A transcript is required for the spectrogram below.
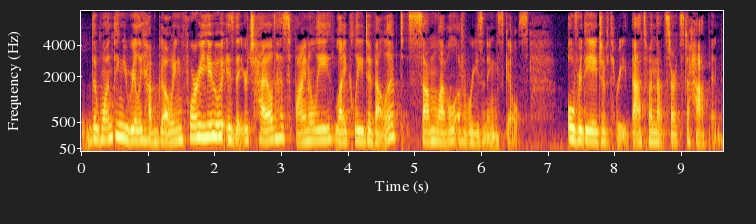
the one thing you really have going for you is that your child has finally likely developed some level of reasoning skills over the age of three. That's when that starts to happen.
